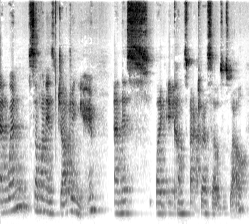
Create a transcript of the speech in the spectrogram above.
And when someone is judging you, and this like it comes back to ourselves as well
